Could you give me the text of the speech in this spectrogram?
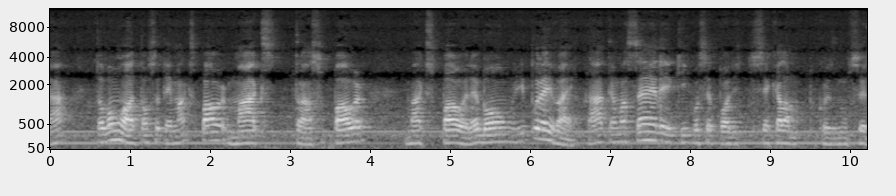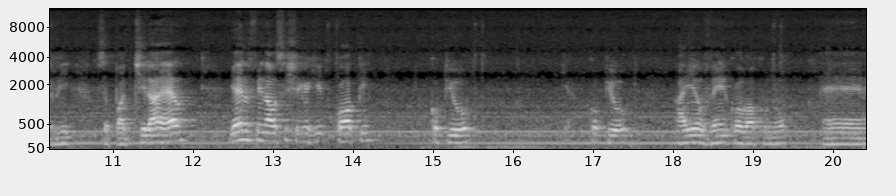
tá? Então vamos lá. Então você tem Max Power, Max traço Power, Max Power é bom e por aí vai, tá? Tem uma série aqui que você pode, se aquela coisa não servir, você pode tirar ela. E aí no final você chega aqui, copy, copiou, copiou. Aí eu venho e coloco no... É,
